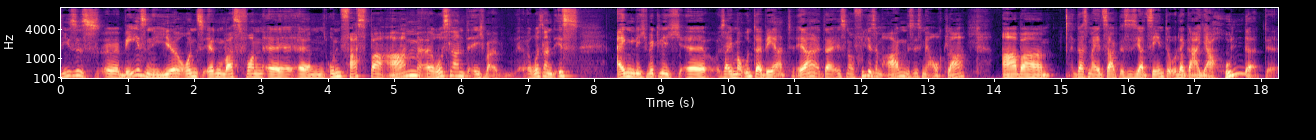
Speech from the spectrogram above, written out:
dieses äh, Wesen hier uns irgendwas von äh, ähm, unfassbar arm. Äh, Russland, ich, Russland ist eigentlich wirklich, äh, sage ich mal, unter Wert. Ja, da ist noch vieles im Argen, das ist mir auch klar. Aber dass man jetzt sagt, es ist Jahrzehnte oder gar Jahrhunderte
